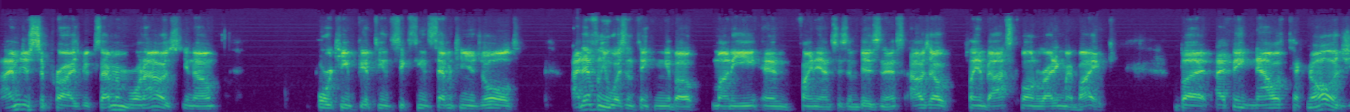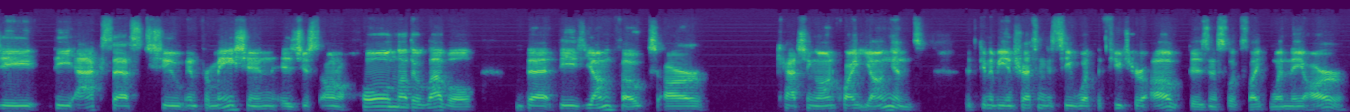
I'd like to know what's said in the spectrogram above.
i'm just surprised because i remember when i was you know 14 15 16 17 years old i definitely wasn't thinking about money and finances and business. I was out playing basketball and riding my bike But I think now with technology, the access to information is just on a whole nother level that these young folks are catching on quite young. And it's going to be interesting to see what the future of business looks like when they are,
